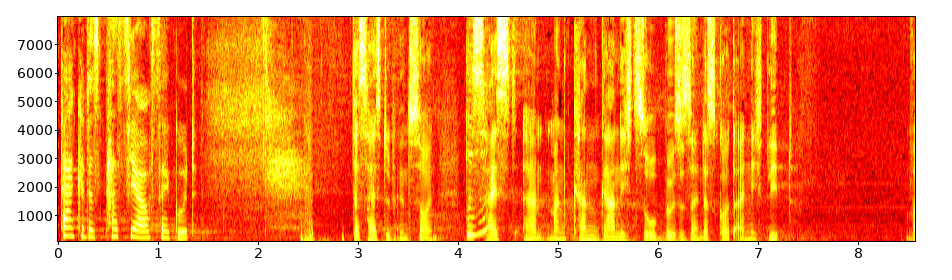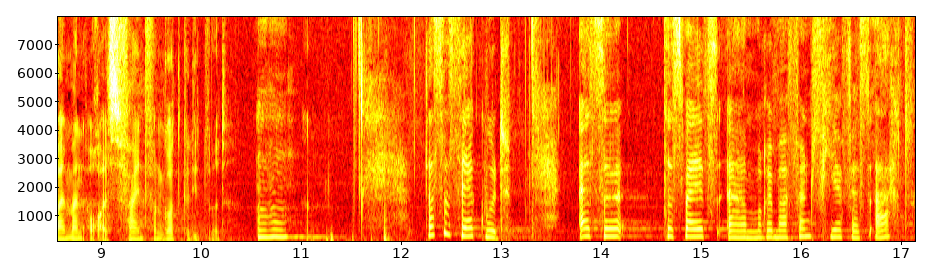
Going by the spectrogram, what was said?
Danke, das passt ja auch sehr gut. Das heißt übrigens, sorry, das heißt, ähm, man kann gar nicht so böse sein, dass Gott einen nicht liebt, weil man auch als Feind von Gott geliebt wird. Das ist sehr gut. Also, das war jetzt ähm, Römer 5, 4, Vers 8.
